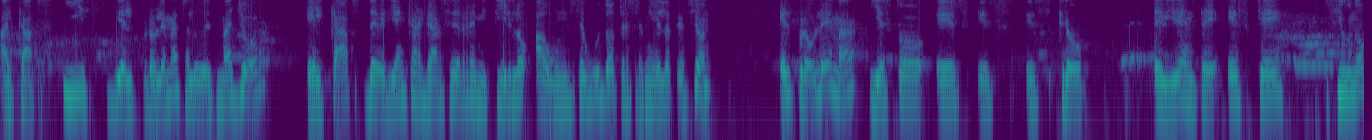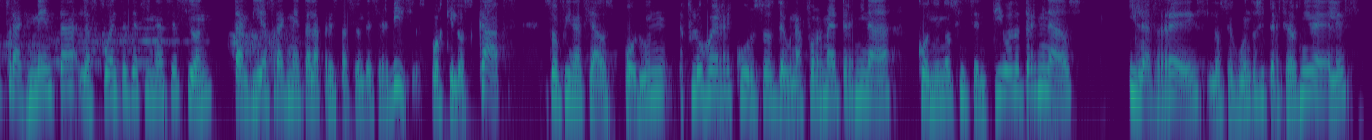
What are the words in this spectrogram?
al CAPS. Y si el problema de salud es mayor, el CAPS debería encargarse de remitirlo a un segundo o tercer nivel de atención. El problema, y esto es, es, es creo, evidente, es que si uno fragmenta las fuentes de financiación, también fragmenta la prestación de servicios, porque los CAPS son financiados por un flujo de recursos de una forma determinada, con unos incentivos determinados, y las redes, los segundos y terceros niveles,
